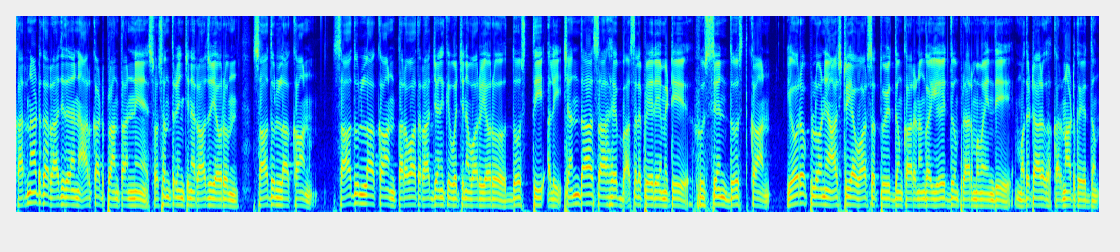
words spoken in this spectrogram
కర్ణాటక రాజధాని ఆర్కాట్ ప్రాంతాన్ని స్వతంత్రించిన రాజు ఎవరు? సాదుల్లా ఖాన్. సాదుల్లా ఖాన్ తర్వాత రాజ్యానికి వచ్చిన వారు ఎవరు? దోస్తి అలీ. చందా సాహెబ్ అసలు పేరేమిటి? హుస్సేన్ దోస్త్ ఖాన్. యూరోప్లోని ఆస్ట్రియా వారసత్వ యుద్ధం కారణంగా ఏ యుద్ధం ప్రారంభమైంది? మొదట కర్ణాటక యుద్ధం.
